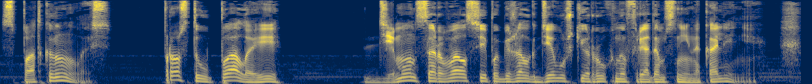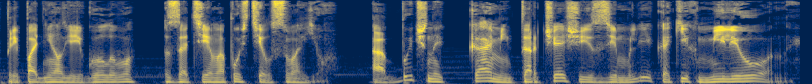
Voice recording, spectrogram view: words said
Споткнулась. Просто упала и... Димон сорвался и побежал к девушке, рухнув рядом с ней на колени. Приподнял ей голову, затем опустил свою. Обычный камень, торчащий из земли, каких миллионы.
